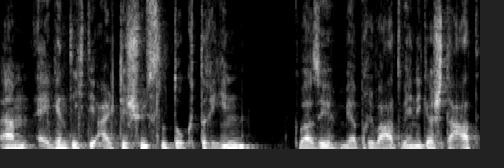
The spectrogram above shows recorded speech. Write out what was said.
ähm, eigentlich die alte Schüsseldoktrin quasi mehr Privat, weniger Staat,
